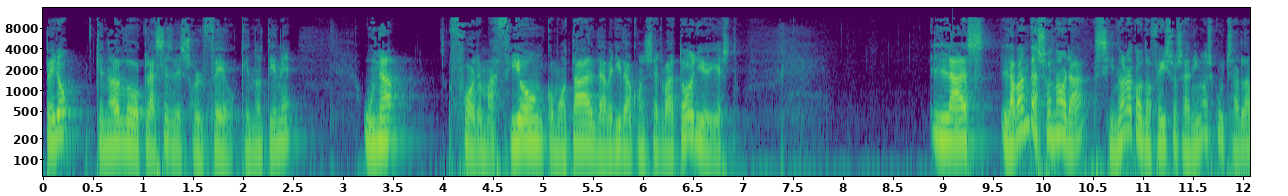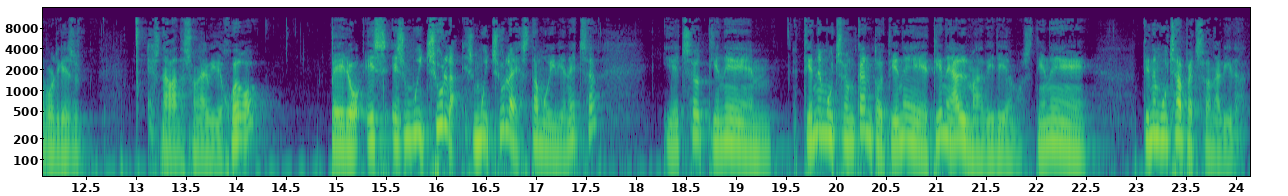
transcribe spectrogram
pero que no ha dado clases de solfeo, que no tiene una formación como tal de haber ido a conservatorio y esto. Las, la banda sonora, si no la conocéis, os animo a escucharla porque es, es una banda sonora de videojuego, pero es, es, muy chula, es muy chula, está muy bien hecha y de hecho tiene, tiene mucho encanto, tiene, tiene alma, diríamos, tiene, tiene mucha personalidad.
